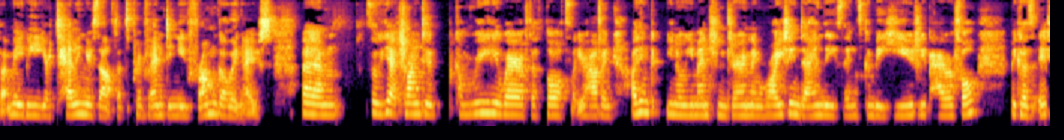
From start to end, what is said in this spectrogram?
that maybe you're telling yourself that's preventing you from going out. Um, so yeah, trying to become really aware of the thoughts that you're having. I think you know you mentioned journaling, writing down these things can be hugely powerful because if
